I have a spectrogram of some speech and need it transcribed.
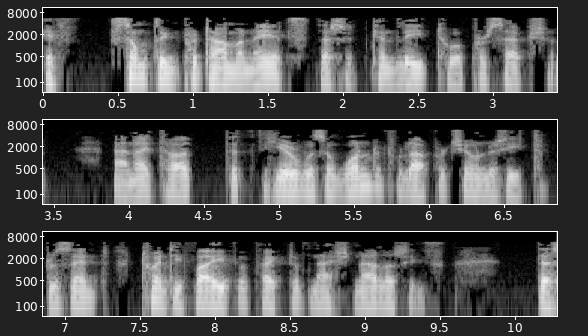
if something predominates, that it can lead to a perception. And I thought that here was a wonderful opportunity to present 25 effective nationalities that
